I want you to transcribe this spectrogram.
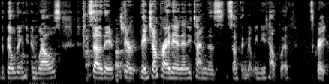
the building in Wells, ah, so they they they jump right in anytime there's something that we need help with. It's great.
